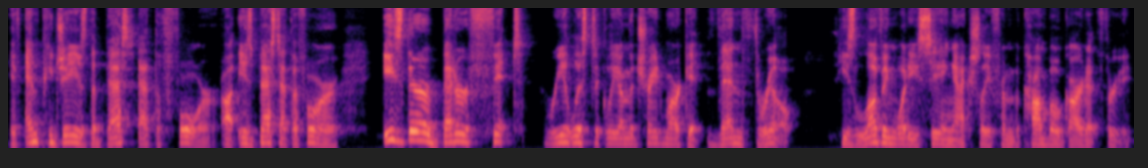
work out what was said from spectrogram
if MPJ is the best at the four, uh, is best at the four. is there a better fit realistically on the trade market than Thrill? He's loving what he's seeing actually from the combo guard at three.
